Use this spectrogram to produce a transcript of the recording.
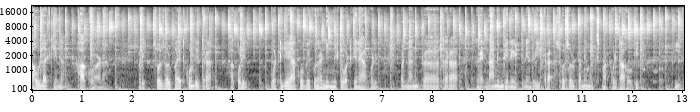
ಅವಲಕ್ಕಿನ ಹಾಕೋಣ. ನೋಡಿ, ಸ್ವಲ್ಪ ಸ್ವಲ್ಪ ಎತ್ಕೊಂಡು ಈ ಥರ ಹಾಕ್ಕೊಳ್ಳಿ ಒಟ್ಟಿಗೆ ಹಾಕೋಬೇಕು ಅಂದರೆ ನಿಮ್ಮ ಇಷ್ಟ ಒಟ್ಟಿಗೆ ಹಾಕ್ಕೊಳ್ಳಿ ಬಟ್ ನನ್ನ ಪ್ರಕಾರ ಅಂದರೆ ನಾನು ನಿಮ್ಗೇನು ಹೇಳ್ತೀನಿ ಅಂದರೆ ಈ ಥರ ಸ್ವಲ್ಪ ಸ್ವಲ್ಪನೇ ಮಿಕ್ಸ್ ಮಾಡ್ಕೊಳ್ತಾ ಹೋಗಿ. ಈಗ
